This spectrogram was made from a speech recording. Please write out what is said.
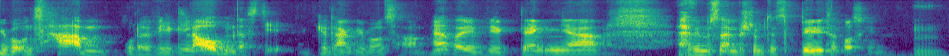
über uns haben oder wir glauben, dass die Gedanken über uns haben. Ja, weil wir denken ja, wir müssen ein bestimmtes Bild rausgeben. Mhm.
